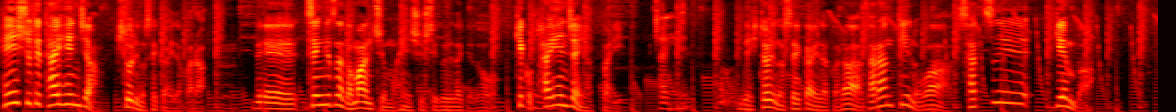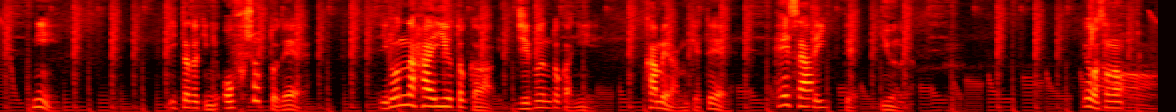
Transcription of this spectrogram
編集って大変じゃん。一人の世界だから。で、先月なんかマンチューも編集してくれたけど、結構大変じゃん、やっぱり。大変。で、一人の世界だから、タランティーノは撮影現場に行った時にオフショットで、いろんな俳優とか自分とかにカメラ向けて、Hey サリーって言うのよ。要はその、あ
